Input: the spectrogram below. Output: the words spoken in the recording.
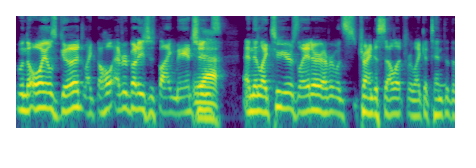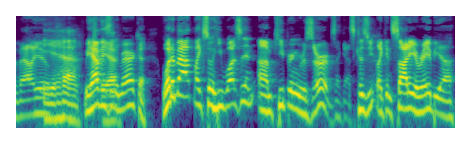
when the oil's good, like the whole everybody's just buying mansions. Yeah. And then like two years later, everyone's trying to sell it for like a tenth of the value. yeah We have these Yeah. in America. What about like so he wasn't um, keeping reserves, I guess, because like in Saudi Arabia,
